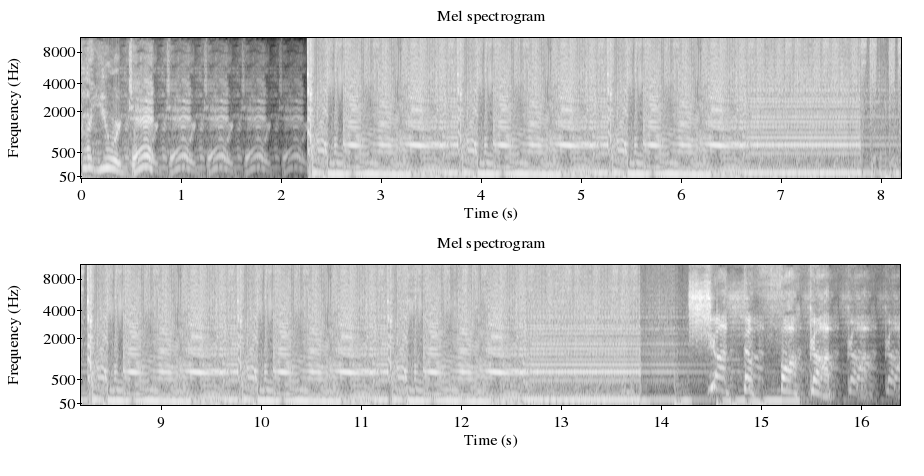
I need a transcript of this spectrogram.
Thought you were dead. Shut the fuck up!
